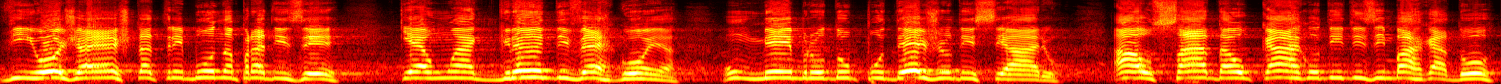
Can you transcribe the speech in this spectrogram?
Vim hoje a esta tribuna para dizer que é uma grande vergonha um membro do Poder Judiciário, alçada ao cargo de desembargador,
